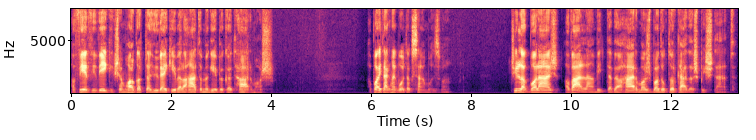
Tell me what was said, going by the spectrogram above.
A férfi végig sem hallgatta, hüvelykével a háta mögé bökött hármas. A pajták meg voltak számozva. Csillag Balázs a vállán vitte be a hármasba dr. Kádas Pistát.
